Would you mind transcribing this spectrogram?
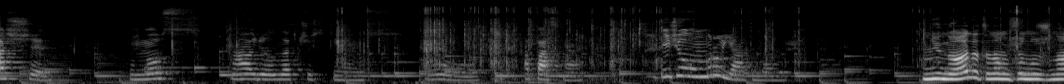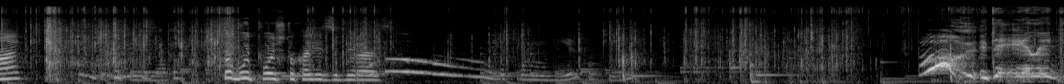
Caution. The most. О, опасно. Ничего, умру я, ты думаешь? Не надо, ты нам еще нужна. Кто будет почту ходить забирать? Электромобиль, окей. Это LED!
